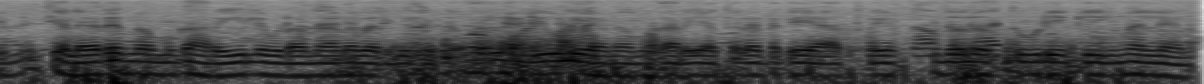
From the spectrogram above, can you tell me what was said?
പിന്നെ ചിലവരൊന്നും നമുക്ക് അറിയില്ല ഇവിടെ നിന്നാണ് പരിചയപ്പെട്ടത്. നല്ല അടിപൊളിയാണ്. നമുക്ക് അറിയാത്തവരായിട്ടൊക്കെ യാത്രയും ഇതുപോലെ ഒത്തുകൂടിയൊക്കെ ഇരിക്കുന്ന നല്ലതാണ്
